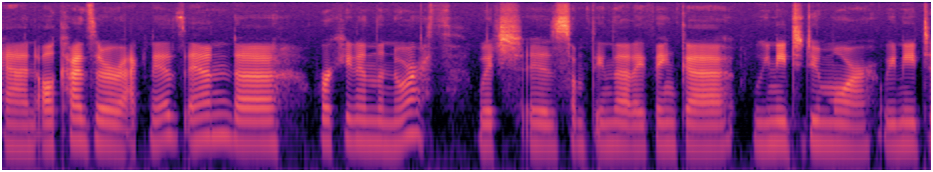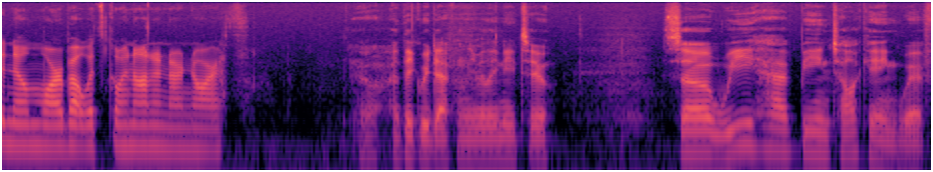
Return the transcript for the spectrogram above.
and all kinds of arachnids and uh, working in the north, which is something that I think uh, we need to do more. We need to know more about what's going on in our north. Yeah, I think we definitely really need to. So we have been talking with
